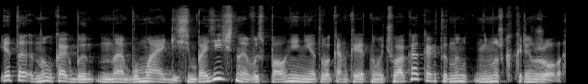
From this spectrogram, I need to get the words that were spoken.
это, ну, как бы на бумаге симпатично, в исполнении этого конкретного чувака как-то, ну, немножко кринжово.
